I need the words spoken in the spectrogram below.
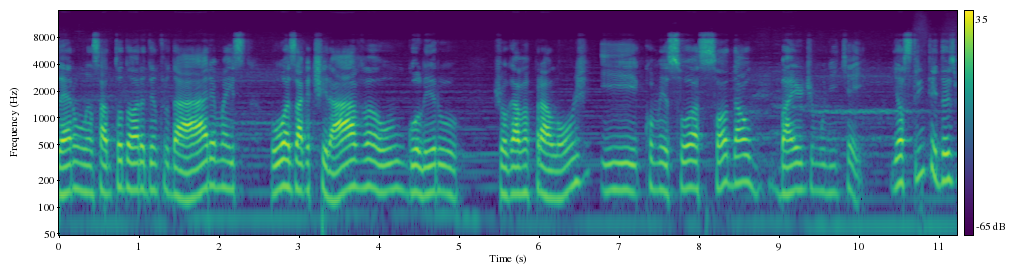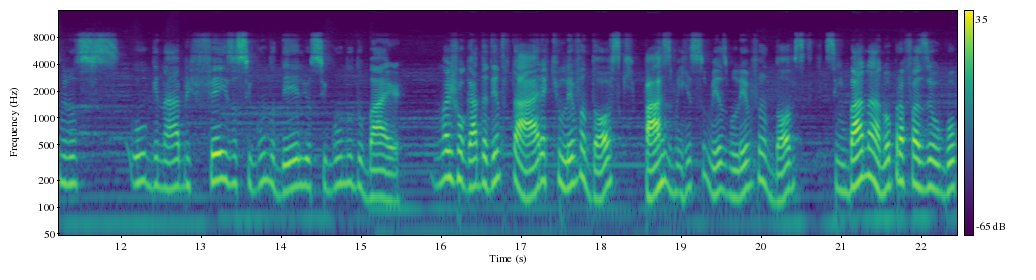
eram lançados toda hora dentro da área, mas ou a zaga tirava ou o goleiro jogava para longe e começou a só dar o Bayern de Munique aí. E aos 32 minutos o Gnabry fez o segundo dele, o segundo do Bayern. Uma jogada dentro da área que o Lewandowski, pasme, isso mesmo, Lewandowski se embananou para fazer o gol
